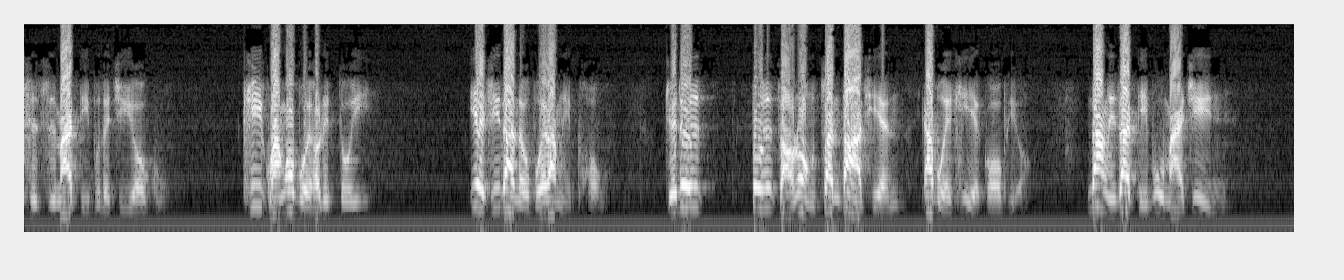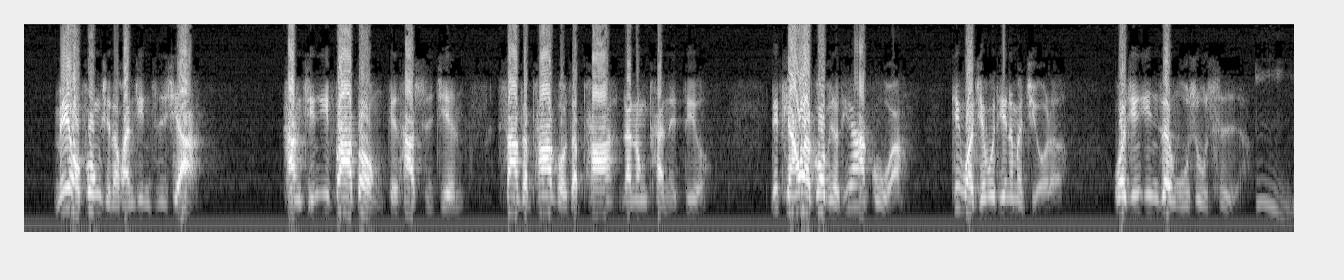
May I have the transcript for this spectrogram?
持只买底部的绩优股，K 管我不会和你堆，业绩烂的我不会让你碰，绝对是都是找那种赚大钱要不会 K 的股票，让你在底部买进，没有风险的环境之下，行情一发动，给他时间，三十趴五十趴，那拢看得丢，你听我股票听阿顾啊，听我节目听那么久了，我已经印证无数次，嗯。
